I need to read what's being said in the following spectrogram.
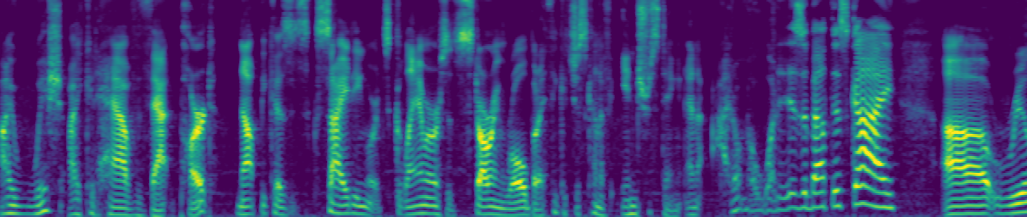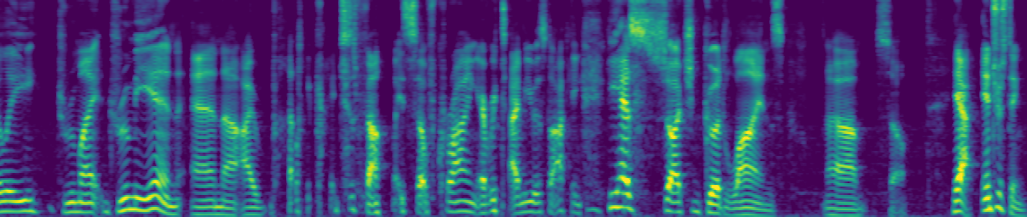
I wish I could have that part. Not because it's exciting or it's glamorous, it's starring role, but I think it's just kind of interesting. And I don't know what it is about this guy. Uh, really drew my drew me in, and uh, I like I just found myself crying every time he was talking. He has such good lines. Um, so, yeah, interesting,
